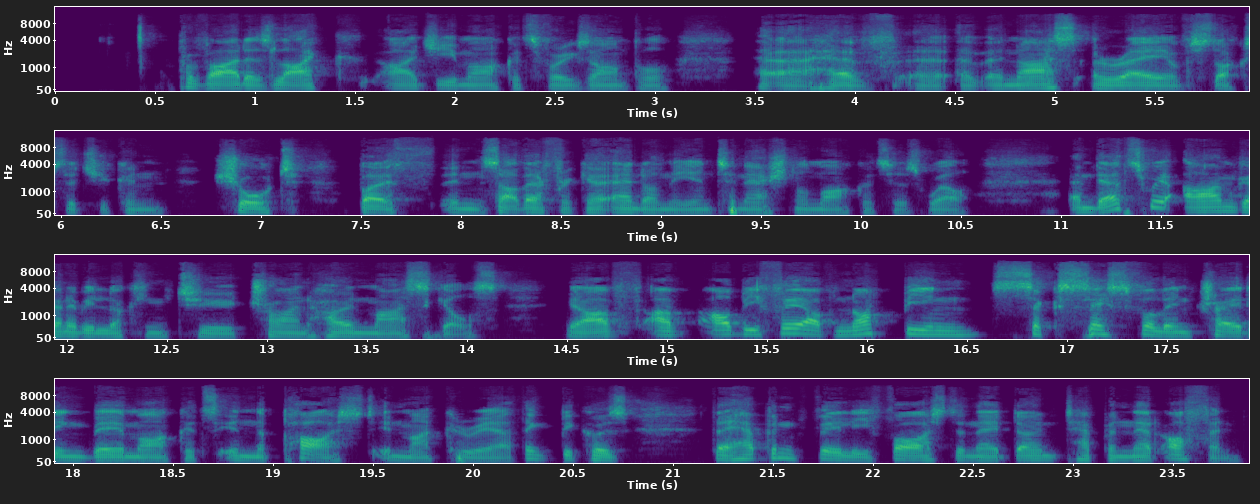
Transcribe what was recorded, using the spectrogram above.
providers like IG Markets, for example, uh, have a, a, nice array of stocks that you can short both in South Africa and on the international markets as well. And that's where I'm going to be looking to try and hone my skills. Yeah, I've, I've, I'll be fair, I've not been successful in trading bear markets in the past in my career. I think because they happen fairly fast and they don't happen that often.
